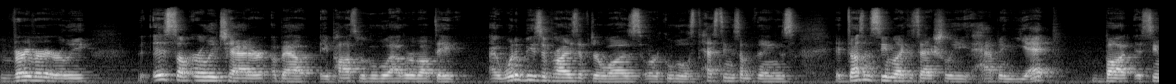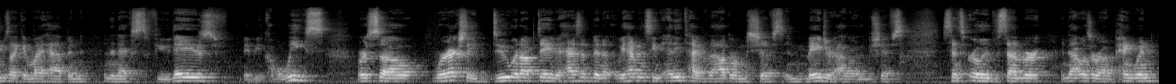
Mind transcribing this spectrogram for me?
very, very early, there is some early chatter about a possible Google algorithm update. I wouldn't be surprised if there was, or Google is testing some things. It doesn't seem like it's actually happening yet, but it seems like it might happen in the next few days, maybe a couple weeks or so. We're actually due an update. It hasn't been, we haven't seen any type of algorithm shifts and major algorithm shifts since early December, and that was around Penguin.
